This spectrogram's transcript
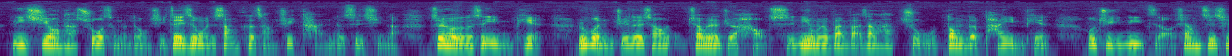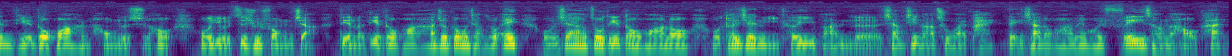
你希望他说什么东西？这也是我们上课场去谈的事情了。最后一个是影片，如果你觉得消消费者觉得好吃，你有没有办法让他主动的拍影片？我举例子哦，像之前蝶豆花很红的时候，我有一次去逢甲点了蝶豆花，他就跟我讲说：“哎，我们现在要做蝶豆花喽，我推荐你可以把你的相机拿出来拍，等一下的画面会非常的好看。”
